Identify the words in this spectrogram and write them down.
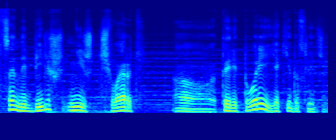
це не більш ніж чверть е, територій, які досліджені.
